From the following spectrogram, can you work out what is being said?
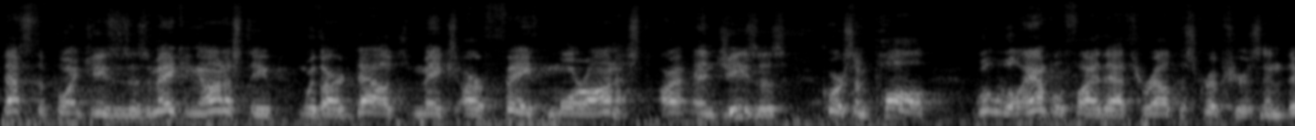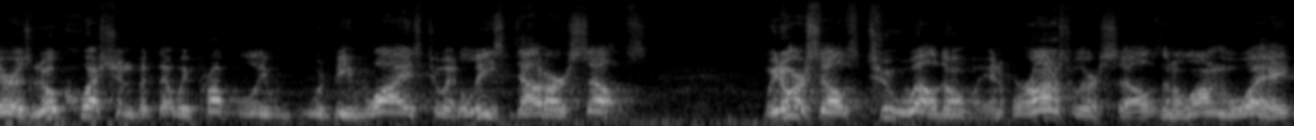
That's the point Jesus is making. Honesty with our doubts makes our faith more honest. And Jesus, of course, and Paul will, will amplify that throughout the scriptures. And there is no question but that we probably would be wise to at least doubt ourselves. We know ourselves too well, don't we? And if we're honest with ourselves, then along the way,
